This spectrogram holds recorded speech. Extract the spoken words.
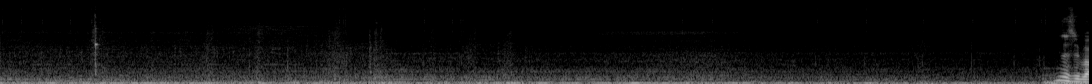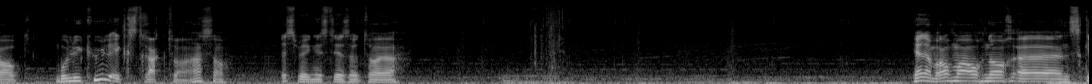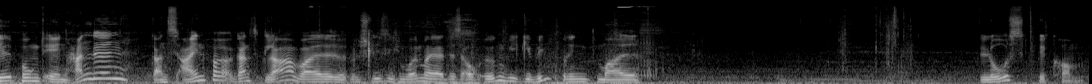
Was ist das überhaupt? Molekülextraktor. Achso. Deswegen ist der so teuer. Ja, dann brauchen wir auch noch äh, einen Skillpunkt in Handeln. Ganz einfach, ganz klar, weil schließlich wollen wir ja das auch irgendwie gewinnbringend mal losbekommen.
